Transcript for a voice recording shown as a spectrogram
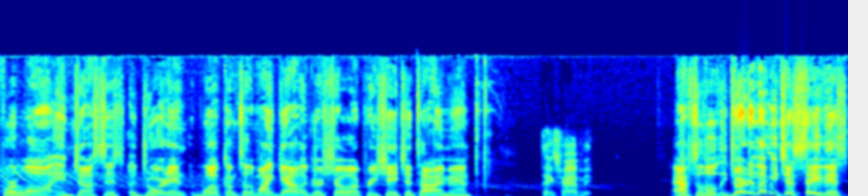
for Law and Justice. Uh, Jordan, welcome to the Mike Gallagher Show. I appreciate your time, man. Thanks for having me. Absolutely, Jordan. Let me just say this.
